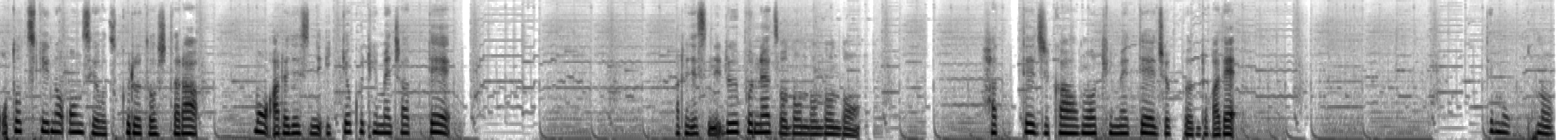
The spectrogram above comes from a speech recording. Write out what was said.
音付きの音声を作るとしたら、もうあれですね、一曲決めちゃって、あれですね、ループのやつをどんどんどんどん貼って時間を決めて10分とかで。でも、この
